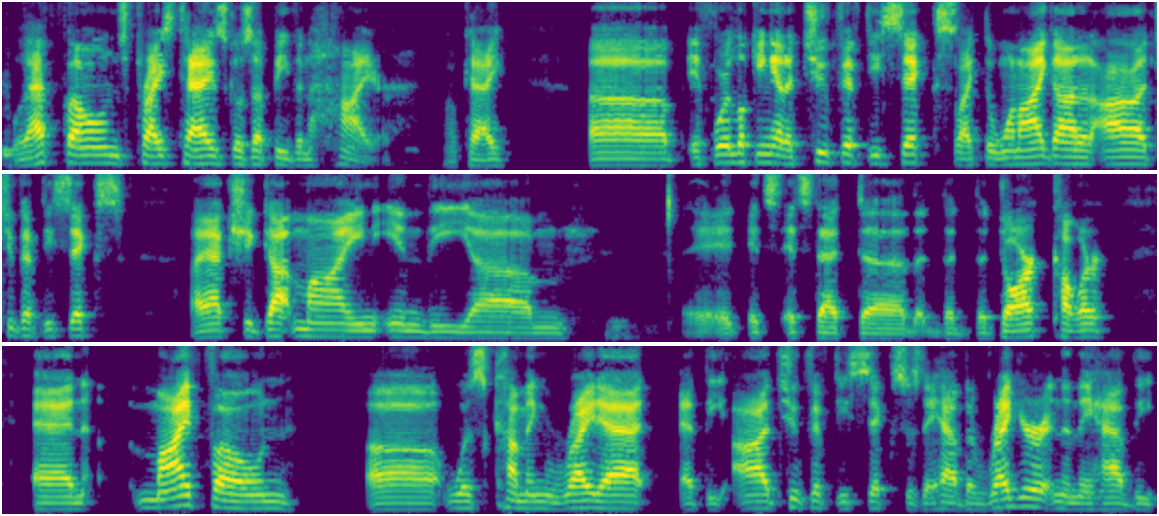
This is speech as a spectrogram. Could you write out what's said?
well, that phone's price tags goes up even higher. Okay. Uh, if we're looking at a 256, like the one I got at uh, 256, I actually got mine in the um, it, it's it's that uh, the, the the dark color, and my phone uh, was coming right at at the odd 256 because they have the regular and then they have the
